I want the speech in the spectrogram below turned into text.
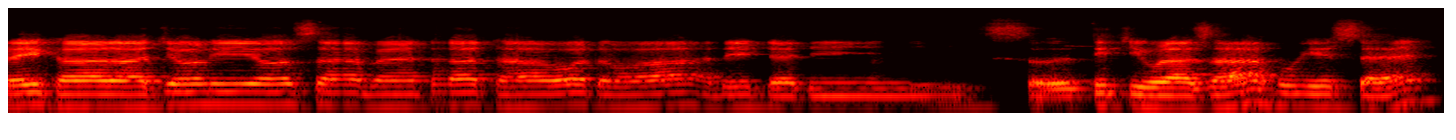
Vikapana. Tichira Savikosa Savameda Bhagasitan Prekara So Tichirasa, who is a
